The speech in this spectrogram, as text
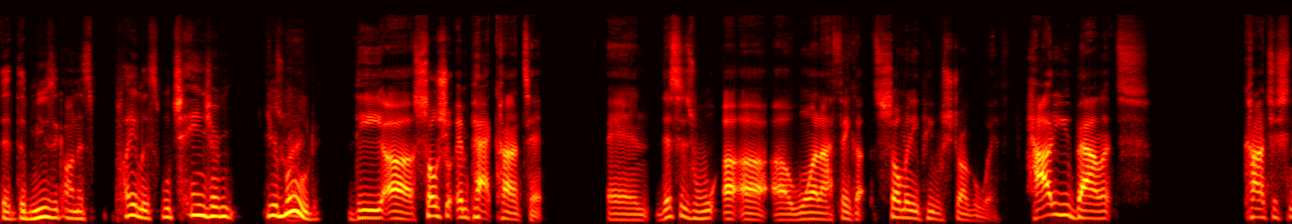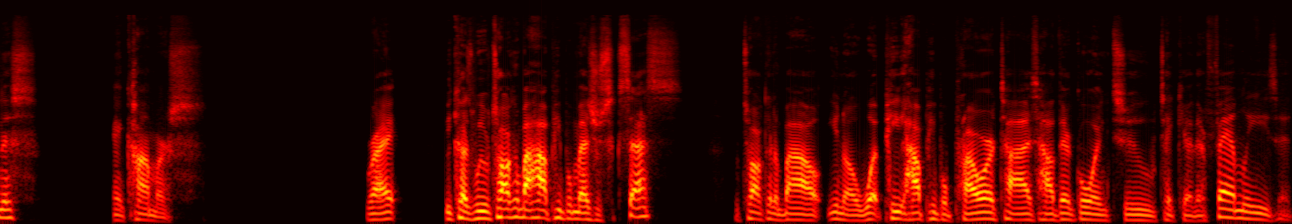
that the music on this playlist will change your your That's right. mood. the uh, social impact content, and this is w- uh, uh, uh, one I think so many people struggle with. How do you balance consciousness and commerce? Right? Because we were talking about how people measure success. We're talking about you know what pe- how people prioritize how they're going to take care of their families and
